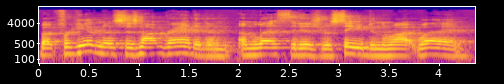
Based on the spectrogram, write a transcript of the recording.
But forgiveness is not granted unless it is received in the right way.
